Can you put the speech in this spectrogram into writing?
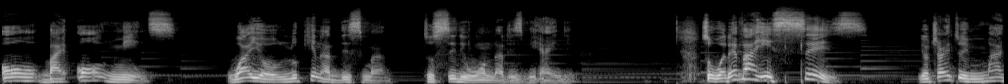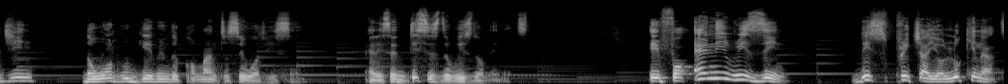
all, by all means, while you're looking at this man, to see the one that is behind him. So whatever he says, you're trying to imagine the one who gave him the command to say what he's saying. And he said, This is the wisdom in it. If for any reason this preacher you're looking at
